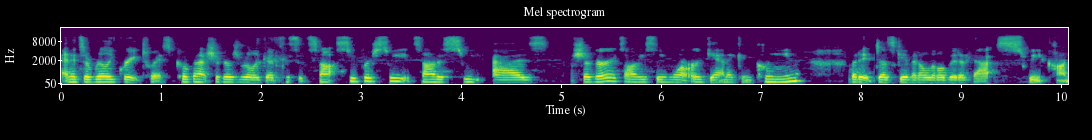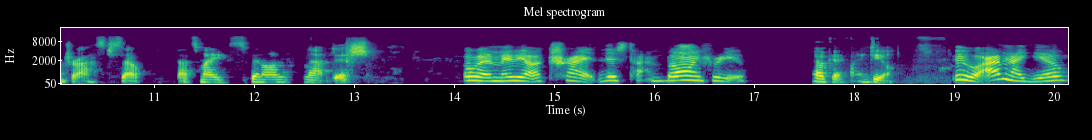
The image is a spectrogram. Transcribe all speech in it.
and it's a really great twist. Coconut sugar is really good because it's not super sweet. It's not as sweet as sugar. It's obviously more organic and clean, but it does give it a little bit of that sweet contrast. So that's my spin on that dish. Okay, maybe I'll try it this time, but only for you. Okay, fine, deal. Ooh, I have an idea.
